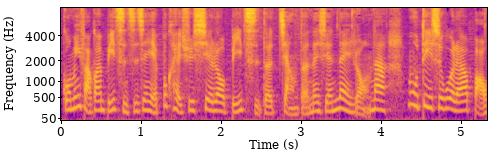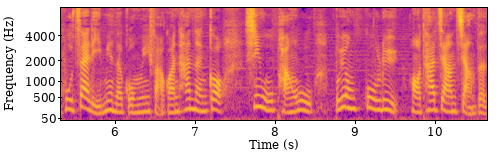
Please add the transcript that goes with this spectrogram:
国民法官彼此之间也不可以去泄露彼此的讲的那些内容，那目的是为了要保护在里面的国民法官，他能够心无旁骛，不用顾虑哦，他这样讲的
